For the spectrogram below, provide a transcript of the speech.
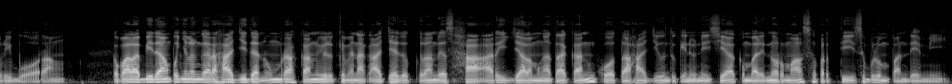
ribu orang. Kepala Bidang Penyelenggara Haji dan Umrah Kanwil Kemenak Aceh Dr. Andes H. Arijal mengatakan kuota haji untuk Indonesia kembali normal seperti sebelum pandemi.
